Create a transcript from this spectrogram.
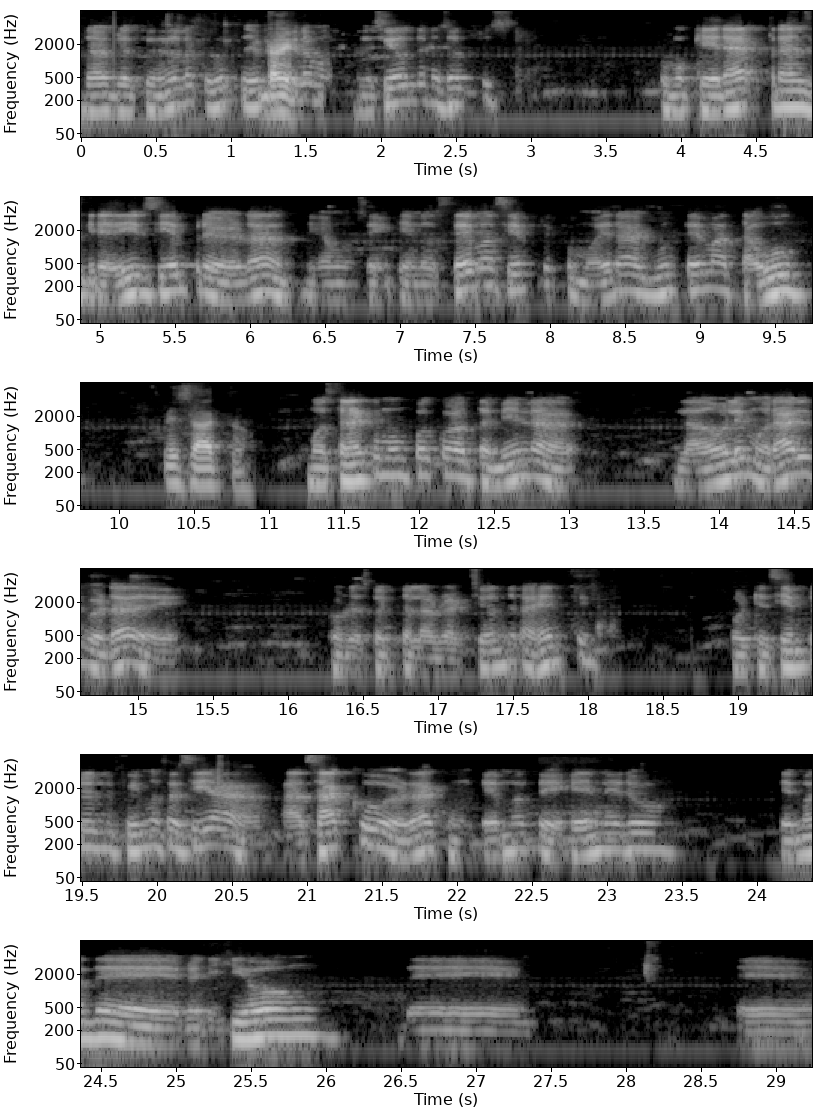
la- respondiendo a la pregunta, yo Dale. creo que la motivación de nosotros como que era transgredir siempre, ¿verdad? Digamos, en, en los temas siempre como era algún tema tabú, Exacto. mostrar como un poco también la, la doble moral, ¿verdad? De- con respecto a la reacción de la gente, porque siempre fuimos así a, a saco, ¿verdad? Con temas de género, temas de religión, de eh,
